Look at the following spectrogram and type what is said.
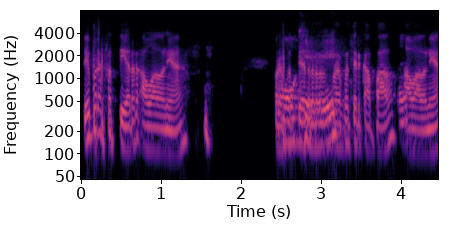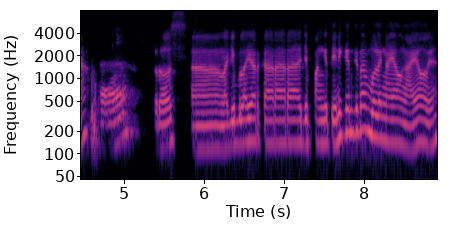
dia privateer awalnya. Privateer Oke. privateer kapal Eh. awalnya. Hah? Terus eh, lagi belayar ke arah Jepang gitu. Ini kan kita boleh ngayal-ngayal ya.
